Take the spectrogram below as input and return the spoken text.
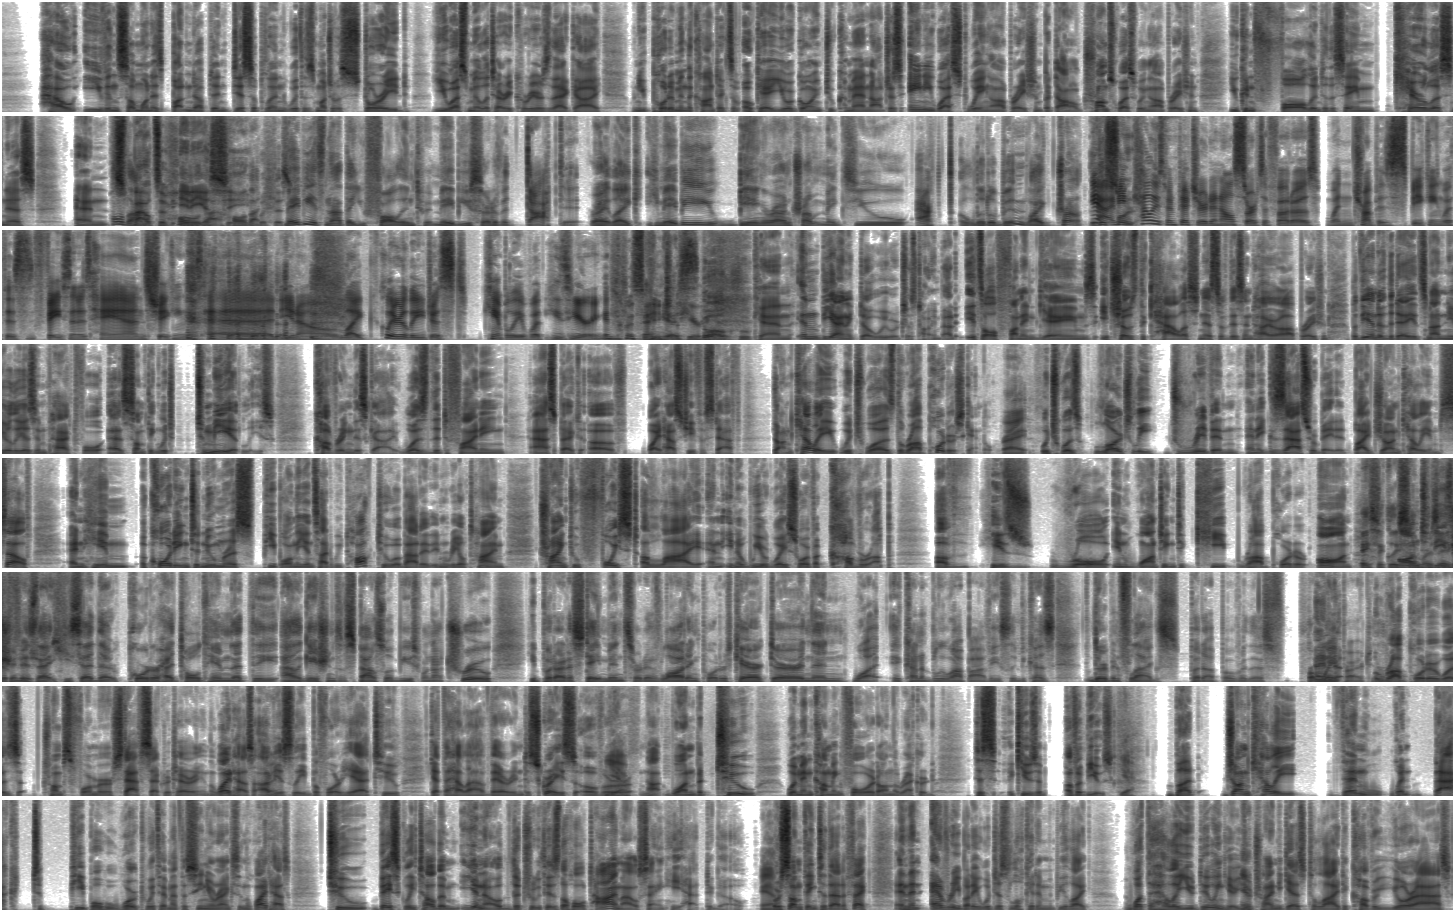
how even someone as buttoned up and disciplined with as much of a storied U.S. military career as that guy, when you put him in the context of, okay, you're going to command not just any West Wing operation, but Donald Trump's West Wing operation, you can fall into the same carelessness and Hold on, spouts of hold on, idiocy hold on. with this. Maybe it's not that you fall into it. Maybe you sort of adopt it, right? Like he maybe you, being around Trump makes you act a little bit Hmm. like Trump. Yeah, This I mean, sort- Kelly's been pictured in all sorts of photos when Trump is speaking with his face in his hands, shaking his head, you know, like clearly just can't believe what he's hearing in those speeches. And yet here he Oh, who can? And the anecdote we were just talking about, it's all fun and games. It shows the callousness of this entire operation. But at the end of the day, it's not nearly as impactful as something which, to me at least, covering this guy was the defining aspect of White House Chief of Staff John Kelly, which was the Rob Porter scandal. Right. Which was largely driven and exacerbated by John Kelly himself and him, according to numerous people on the inside we talked to about it in real time, trying to foist a lie and, in a weird way, sort of a cover up of his role in wanting to keep Rob Porter on. Basically, summarization is that he said that Porter had told him that the allegations of spousal abuse were not true. He put out a statement sort of lauding Porter's character, and then what? It kind of blew up, obviously, because there have been flags put up over this And prior to that. Rob Porter was Trump's former staff secretary in the White House, obviously, before he had to get the hell out of there in disgrace over Yeah. not one, but two women coming forward on the record to s- accuse him of abuse. Yeah. But John Kelly then went back to people who worked with him at the senior ranks in the White House to basically tell them, you know, the truth is the whole time I was saying he had to go, Yeah. or something to that effect. And then everybody would just look at him and be like, what the hell are you doing here? You're trying to get us to lie to cover your ass.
